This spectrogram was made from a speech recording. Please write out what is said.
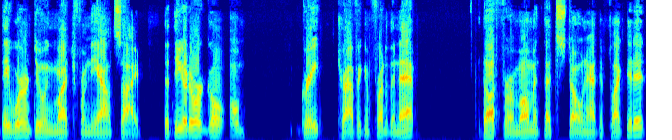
they weren't doing much from the outside. The Theodore goal, great traffic in front of the net. Thought for a moment that Stone had deflected it,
